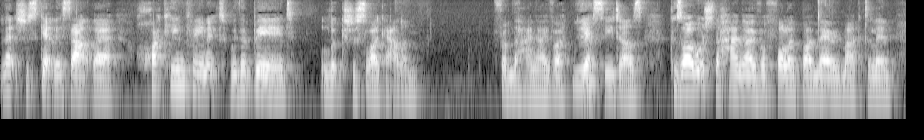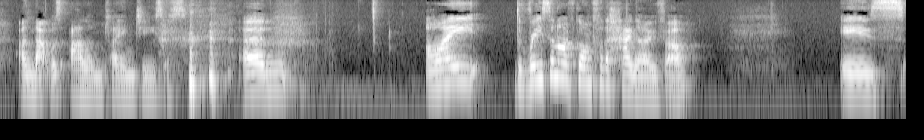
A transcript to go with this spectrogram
let's just get this out there: Joaquin Phoenix with a beard looks just like Alan from The Hangover. Yeah. Yes, he does. Because I watched The Hangover followed by Mary Magdalene, and that was Alan playing Jesus. um, I the reason I've gone for The Hangover is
